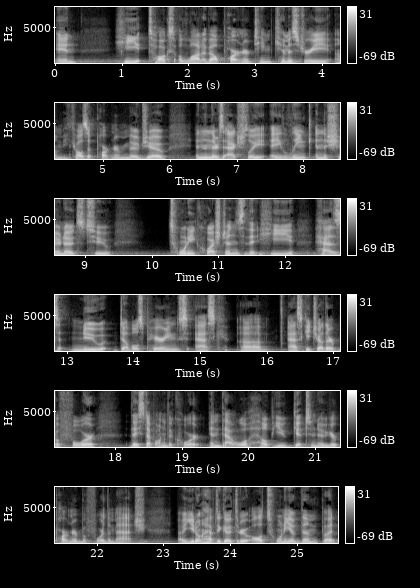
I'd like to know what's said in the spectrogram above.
And he talks a lot about partner team chemistry. Um, he calls it partner mojo. And then there's actually a link in the show notes to 20 questions that he has new doubles pairings ask uh, ask each other before they step onto the court, and that will help you get to know your partner before the match. Uh, you don't have to go through all 20 of them, but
